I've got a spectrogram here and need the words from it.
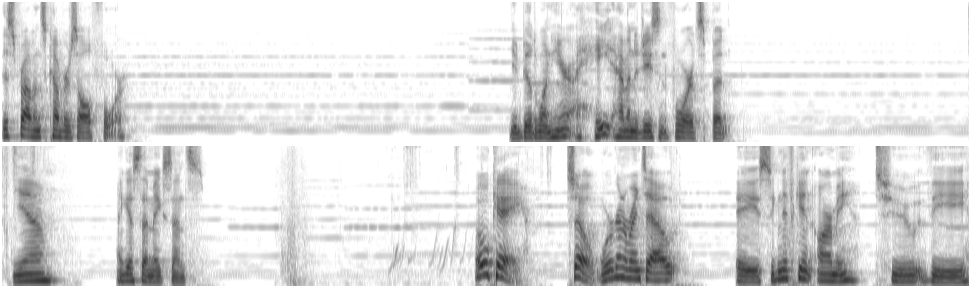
This province covers all four. You'd build one here? I hate having adjacent forts, but... Yeah, I guess that makes sense. Okay, so we're gonna rent out a significant army to the...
